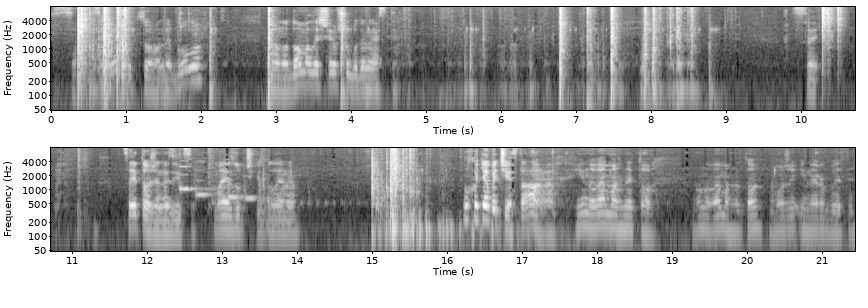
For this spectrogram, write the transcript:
Все, це є, тут цього не було. Певно, вдома лишив, що буде нести. Цей. Цей теж не звідси. Має зубчики з долини. Ну хоча б чисто. Ага, і нове магнето. Ну, нове магнето може і не робити.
